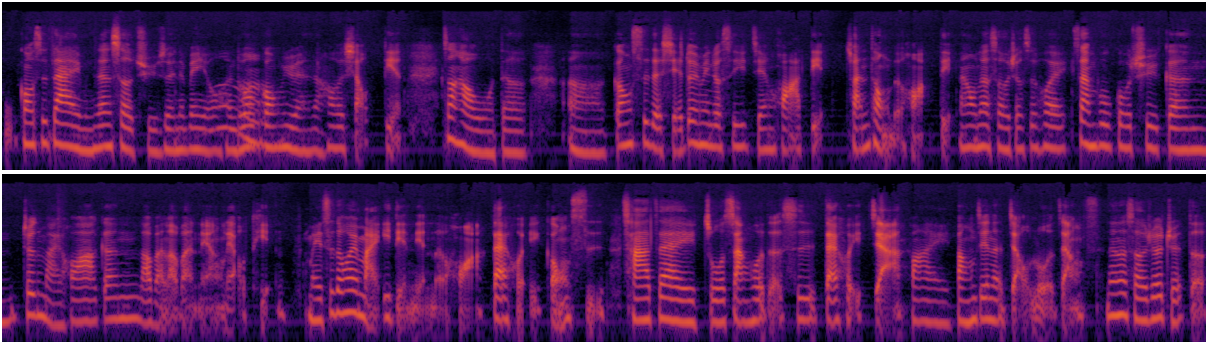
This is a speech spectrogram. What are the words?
步。公司在民生社区，所以那边有很多公园，然后小店，正好我的。嗯、呃，公司的斜对面就是一间花店，传统的花店。然后那时候就是会散步过去跟，跟就是买花，跟老板老板娘聊天。每次都会买一点点的花带回公司，插在桌上，或者是带回家，放在房间的角落这样子。那那时候就觉得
